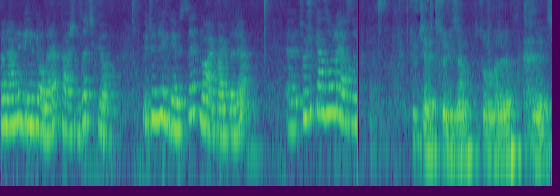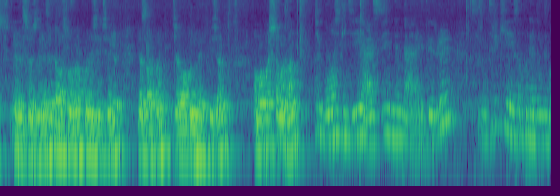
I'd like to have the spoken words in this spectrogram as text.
önemli bir imge olarak karşımıza çıkıyor. Üçüncü imgemiz ise Noel kartları. Ee, Çocukken zorla yazdığım Türkçe söyleyeceğim soruları ve e, sözlerini. Daha sonra koleje çevirip yazardan cevabını bekleyeceğim. Ama başlamadan 무엇인지 알 수 있는 날들을 지금 트리키에서 보내고 있는 것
